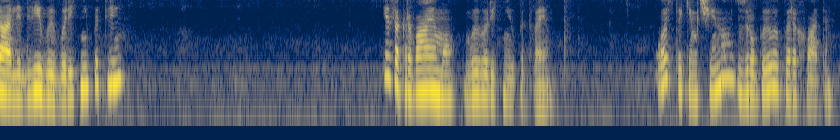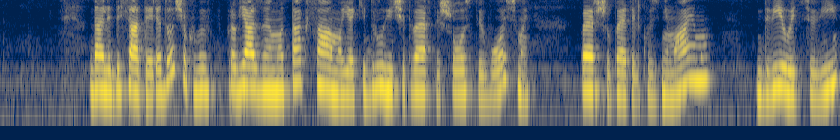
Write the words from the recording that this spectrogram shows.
Далі дві виворітні петлі і закриваємо виворітньою петлею. Ось таким чином зробили перехвати. Далі 10 рядочок пров'язуємо так само, як і другий, четвертий, шостий, восьмий. Першу петельку знімаємо, дві лицьові,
